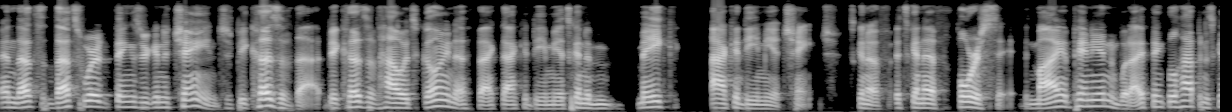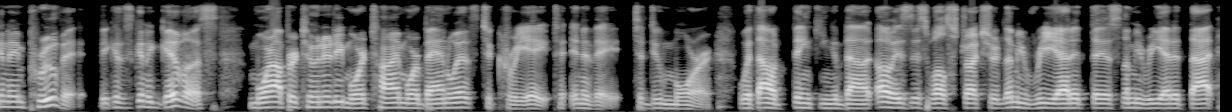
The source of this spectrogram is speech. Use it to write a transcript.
And that's that's where things are going to change because of that, because of how it's going to affect academia. It's going to make academia change gonna it's gonna force it. In my opinion, what I think will happen is gonna improve it because it's gonna give us more opportunity, more time, more bandwidth to create, to innovate, to do more without thinking about, oh, is this well structured? Let me re-edit this, let me re-edit that.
